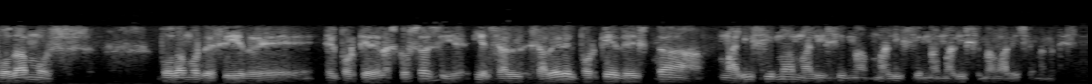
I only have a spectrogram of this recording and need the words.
podamos podamos decir eh, el porqué de las cosas y, el saber el porqué de esta malísima, malísima, malísima, malísima, malísima noticia.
